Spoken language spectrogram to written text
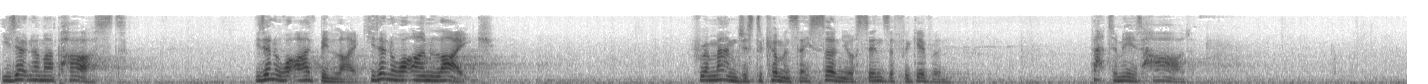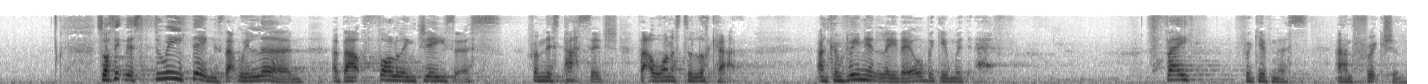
you don't know my past. You don't know what I've been like. You don't know what I'm like. For a man just to come and say, Son, your sins are forgiven, that to me is hard. So I think there's three things that we learn about following Jesus from this passage that I want us to look at. And conveniently, they all begin with F faith, forgiveness, and friction.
